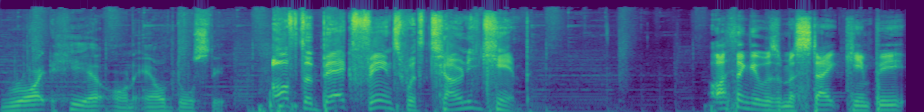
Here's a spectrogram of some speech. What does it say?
right here on our doorstep. Off the back fence with Tony Kemp. I think it was a mistake, Kempy.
